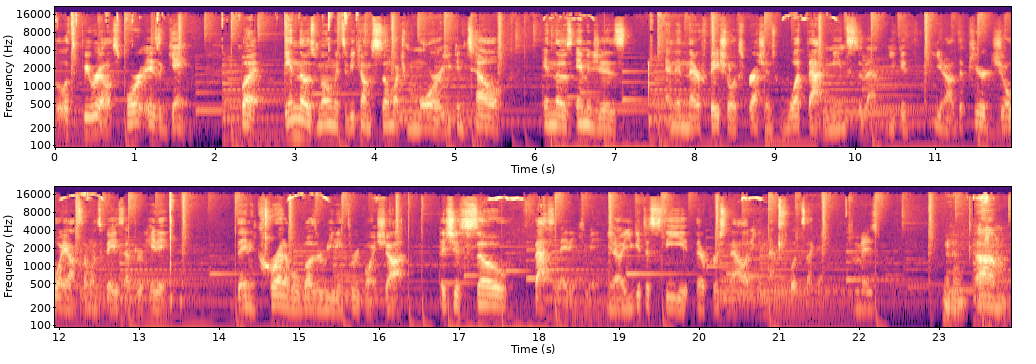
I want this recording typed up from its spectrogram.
let's be real, sport is a game, but in those moments, it becomes so much more. You can tell in those images and in their facial expressions what that means to them. You could, you know, the pure joy on someone's face after hitting the incredible buzzer beating three point shot. It's just so fascinating to me. You know, you get to see their personality in that split second. Amazing. Um,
